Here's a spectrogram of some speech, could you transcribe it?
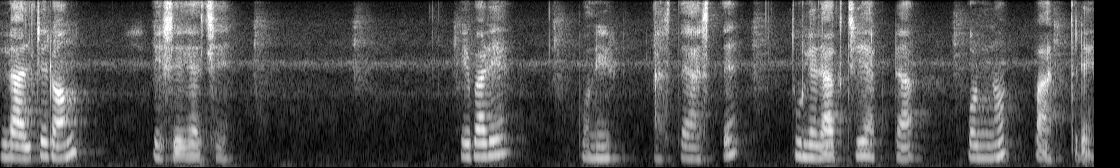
লালচে রং এসে গেছে। এবারে পনির আস্তে আস্তে তুলে রাখছি একটা অন্য পাত্রে।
